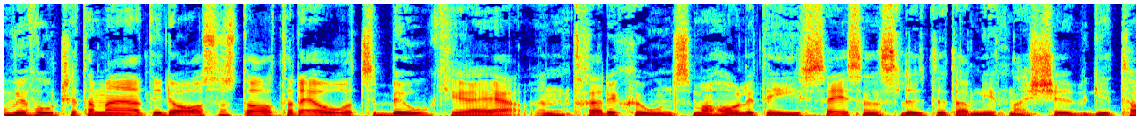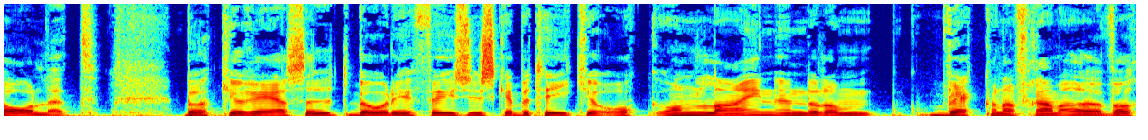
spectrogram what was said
Och vi fortsätter med att idag så startade årets bokrea, en tradition som har hållit i sig sedan slutet av 1920-talet. Böcker reas ut både i fysiska butiker och online under de veckorna framöver.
